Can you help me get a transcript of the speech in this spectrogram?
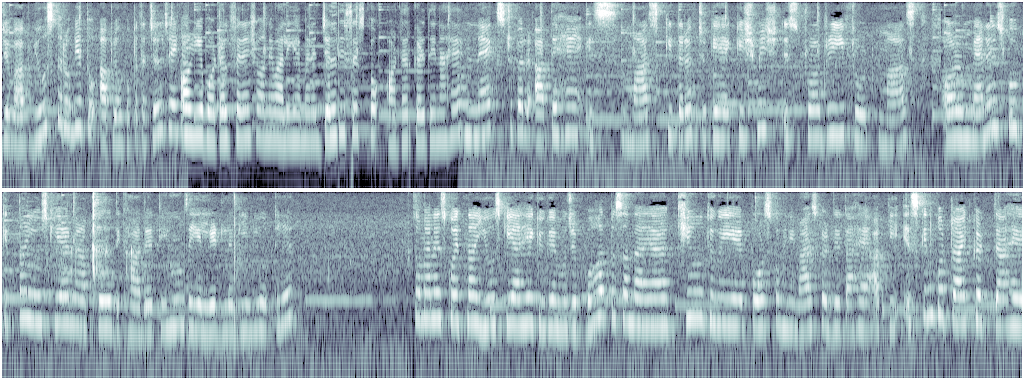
जब आप यूज़ करोगे तो आप लोगों को पता चल जाएगा। और ये बॉटल फिनिश होने वाली है। मैंने जल्दी से इसको ऑर्डर कर देना है। नेक्स्ट पर आते हैं इस मास्क की तरफ़ जो कि है किशमिश स्ट्रॉबेरी फ्रूट मास्क और मैंने इसको कितना यूज़ किया है मैं आपको दिखा देती हूँ। ये लिड लगी हुई होती है। तो मैंने इसको इतना यूज़ किया है क्योंकि मुझे बहुत पसंद आया। क्यों? क्योंकि ये पोर्स को मिनिमाइज़ कर देता है, आपकी स्किन को टाइट करता है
